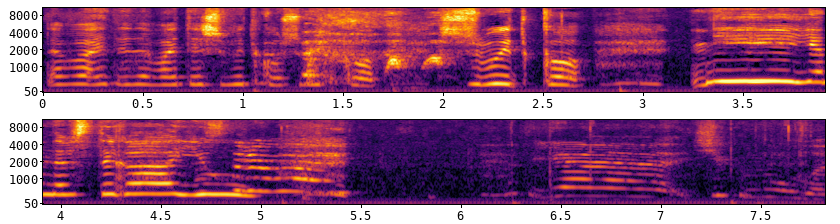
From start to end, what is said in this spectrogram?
давайте, давайте, швидко, швидко, швидко. Ні, я не встигаю. Я чекнула.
